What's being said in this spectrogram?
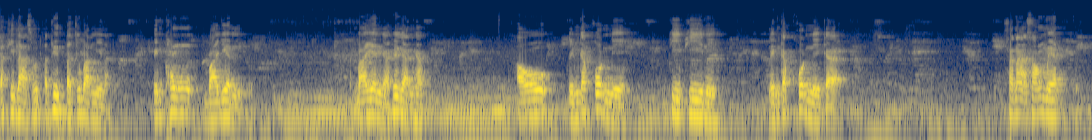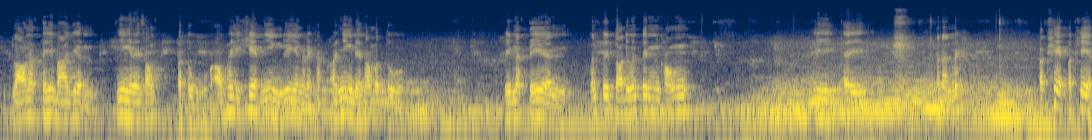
อาทิตย์ล่าสุดอาทิตย์ปัจจุบันนี่แหละเป็นของบาเยนบาเยนก็คือกันครับ เอาเล่นกับคนนี่พีพีนี่ เล่นกับคนนี่ก็ชนะสองเมตรเรานักเตะบาเยิร์นยิงได้สองประตู เอาให้ลิเคนยิงหรือยังไงครับเอายิงได้สองประตู เป็นนักเตะมันเป็นตอนนี้มันเป็นของลีกไอ้อันนั้นไหมประเทศประเทศ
